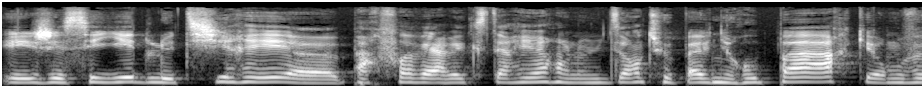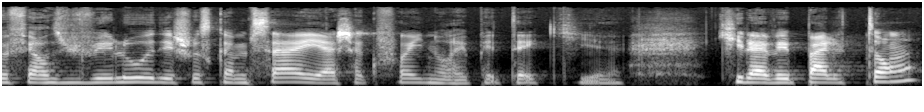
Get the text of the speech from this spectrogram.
Et j'essayais de le tirer euh, parfois vers l'extérieur en lui disant tu veux pas venir au parc on veut faire du vélo des choses comme ça. Et à chaque fois il nous répétait qu'il qu'il avait pas le temps.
